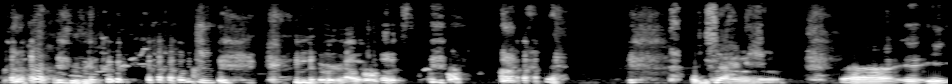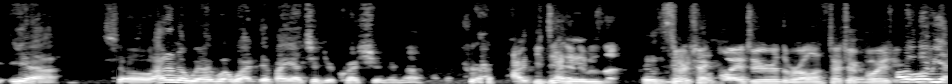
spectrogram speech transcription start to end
Which is never how it goes. exactly. Uh, yeah. So I don't know where, what, what, if I answered your question or not. I, you did. I mean, it was the it was Star beautiful. Trek Voyager, the role on Star Trek Voyager. Oh, oh yeah.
